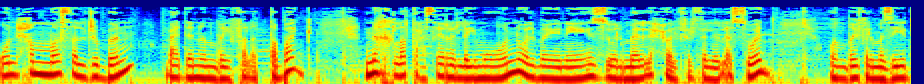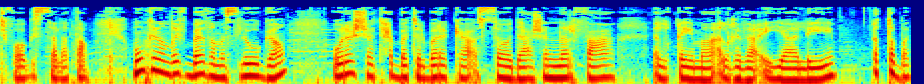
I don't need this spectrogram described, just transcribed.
ونحمص الجبن بعدين نضيفه للطبق نخلط عصير الليمون والمايونيز والملح والفلفل الأسود ونضيف المزيج فوق السلطة. ممكن نضيف بيضة مسلوقة ورشة حبة البركة السوداء عشان نرفع القيمة الغذائية للطبق.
